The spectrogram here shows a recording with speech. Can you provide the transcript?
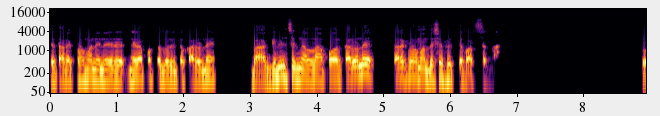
যে তারেক রহমানের নিরা- নিরাপত্তা জনিত কারণে বা গ্রিন সিগন্যাল না পাওয়ার কারণে তারেক রহমান দেশে ফিরতে পারছে না। তো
